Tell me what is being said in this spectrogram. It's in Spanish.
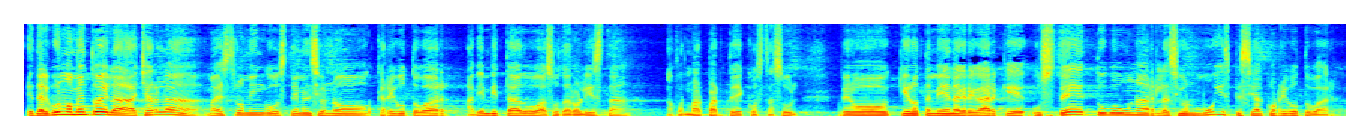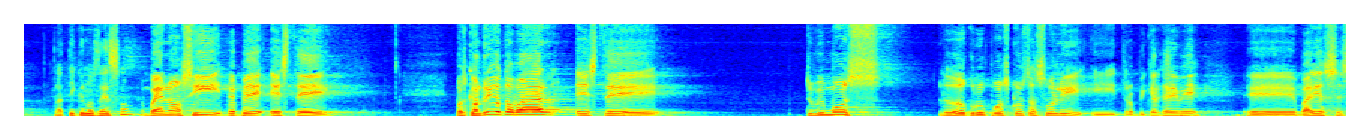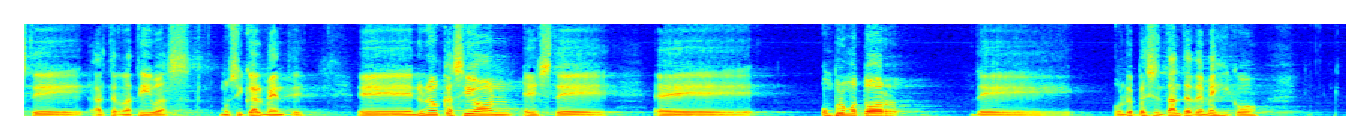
En algún momento de la charla, maestro Domingo, usted mencionó que Rigo Tobar había invitado a su tarolista a formar parte de Costa Azul, pero quiero también agregar que usted tuvo una relación muy especial con Rigo Tobar. Platíquenos de eso. Bueno, sí, Pepe, este, pues con Rigo Tobar, este, tuvimos los dos grupos, Costa Azul y, Tropical Caribe, eh, varias este, alternativas musicalmente. Eh, en una ocasión, este, eh, un promotor de un representante de México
